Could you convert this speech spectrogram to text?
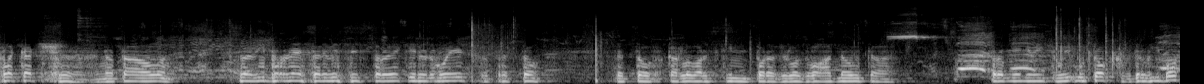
Flekač natál své výborné servisy z trojky do dvojic, přesto se to Karlovarským podařilo zvládnout a proměňují svůj útok v druhý bod.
